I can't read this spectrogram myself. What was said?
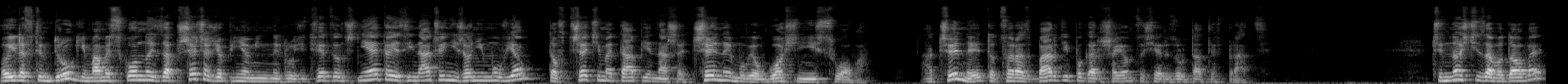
O ile w tym drugim mamy skłonność zaprzeczać opiniom innych ludzi, twierdząc nie, to jest inaczej niż oni mówią, to w trzecim etapie nasze czyny mówią głośniej niż słowa. A czyny to coraz bardziej pogarszające się rezultaty w pracy. Czynności zawodowe,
